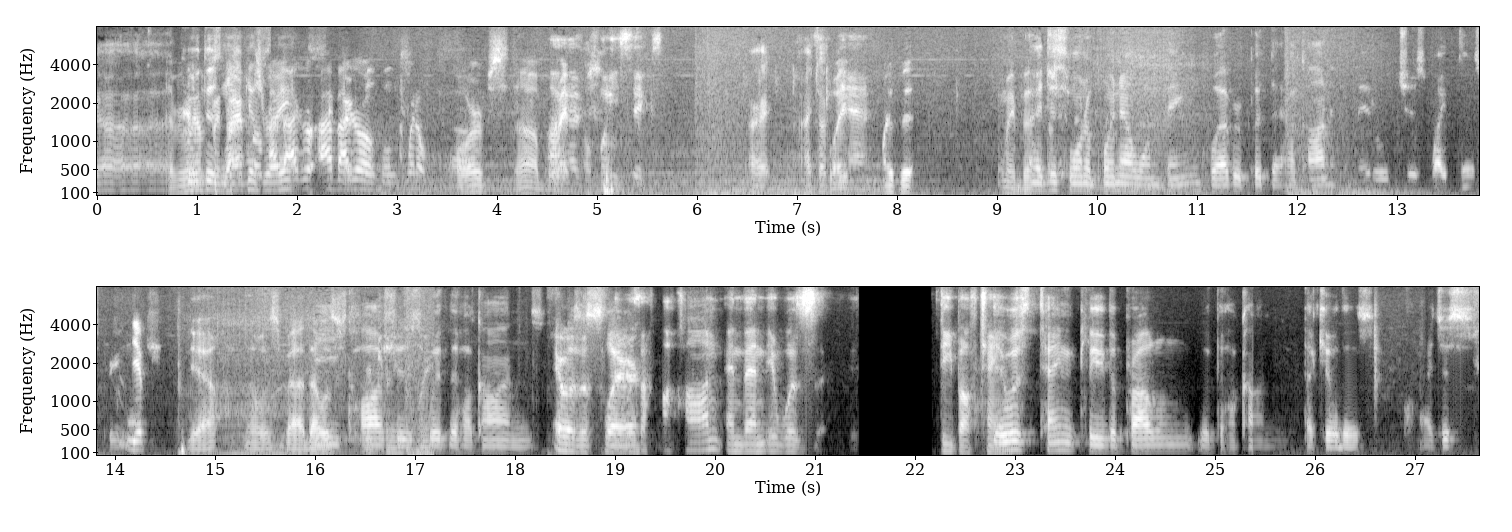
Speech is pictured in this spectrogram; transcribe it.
Uh, Everyone. does Black is I right. aggro. I have aggro. Wait, no. Orbs. Oh I boy. have 26. Alright, I took Wipe. Yeah. Wipe it. Wipe I just want to point out one thing. Whoever put the Hakan in the middle just wiped us pretty much. Yep. Yeah, that was bad. That Be was. your cautious with the Hakans. It was a It Slayer. was a Hakan, and then it was debuff change. It was technically the problem with the Hakan that killed us. I just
